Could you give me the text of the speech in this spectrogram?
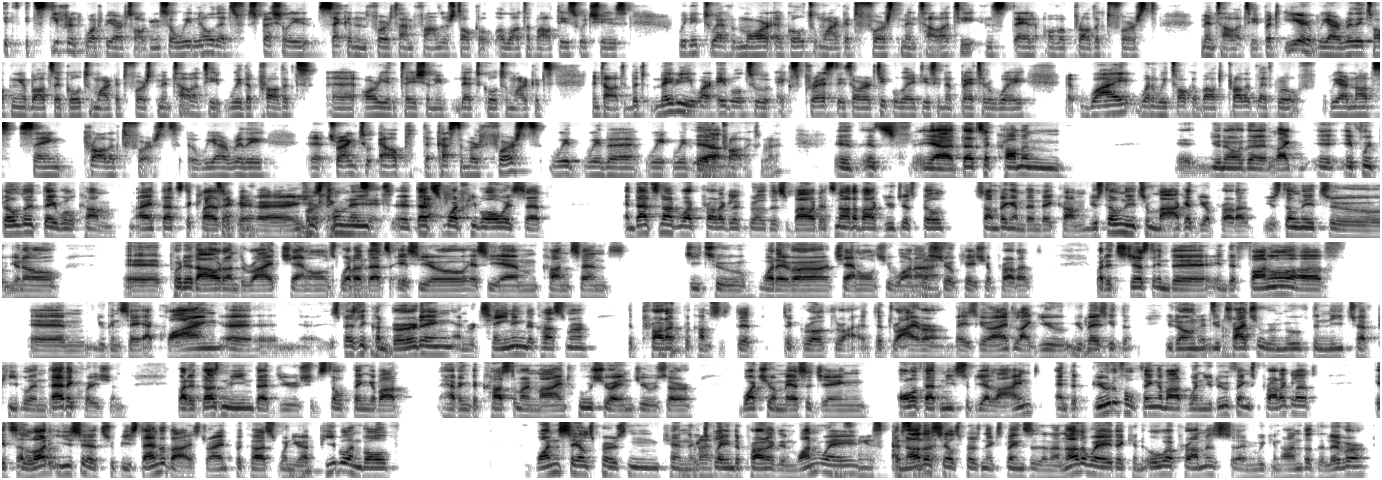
it, it's different what we are talking. So we know that especially second and third time founders talk a, lot about this, which is we need to have more a go-to-market first mentality instead of a product first mentality. But here we are really talking about a go to market first mentality with a product uh, orientation in that go to market mentality. But maybe you are able to express this or articulate this in a better way. Uh, why, when we talk about product led growth, we are not saying product first. Uh, we are really uh, trying to help the customer first with with a uh, with with, yeah. with product, right? It, it's yeah, that's a common you know the like if we build it they will come right that's the classic exactly. uh, you still need that's, uh, that's yeah. what people always said and that's not what product-led growth is about. It's not about you just build something and then they come. You still need to market your product. You still need to you know uh, put it out on the right channels whether that's seo sem content g2 whatever channels you want right. to showcase your product. But it's just in the in the funnel of um, you can say acquiring, uh, especially converting and retaining the customer, the product mm-hmm. becomes the the growth dri- the driver basically, right? Like you you basically you don't you try to remove the need to have people in that equation, but it doesn't mean that you should still think about having the customer in mind. Who's your end user? What's your messaging? All of that needs to be aligned. And the beautiful thing about when you do things product led it's a lot easier to be standardized, right? Because when you have mm-hmm. people involved, one salesperson can right. explain the product in one way, another salesperson explains it in another way. They can overpromise and we can under deliver.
